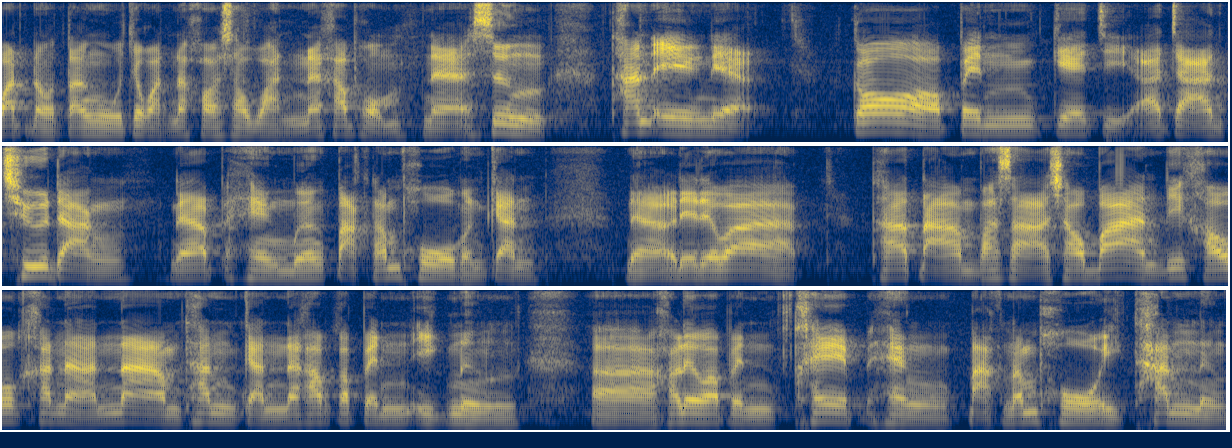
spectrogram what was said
วัดหนองตางูจังหวัดนครสวรรค์นะครับผมนะซึ่งท่านเองเนี่ยก็เป็นเกจิอาจารย์ชื่อดังนะครับแห่งเมืองปากน้ำโพเหมือนกันนะเรียกได้ว่าถ้าตามภาษาชาวบ้านที่เขาขนานนามท่านกันนะครับ ก็เป็นอีกหนึ่งเเขาเรียกว่าเป็นเทพแห่งปากน้ำโพอีกท่านหนึ่ง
